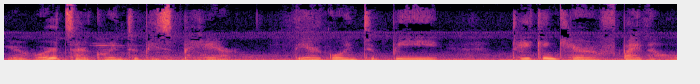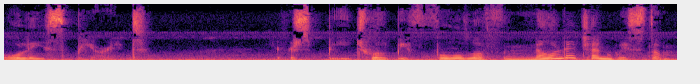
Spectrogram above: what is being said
your words are going to be spared. They are going to be taken care of by the Holy Spirit. Your speech will be full of knowledge and wisdom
